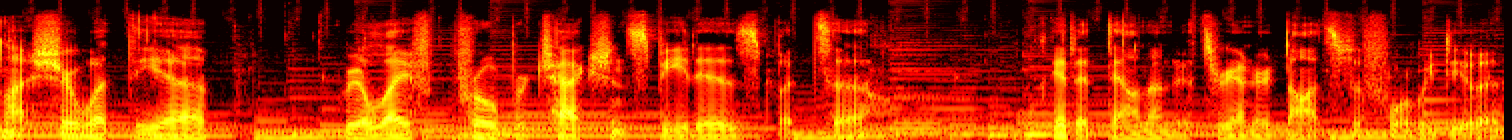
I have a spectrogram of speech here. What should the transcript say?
Not sure what the uh, real life probe retraction speed is, but uh, we'll get it down under 300 knots before we do it.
